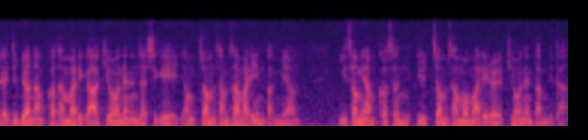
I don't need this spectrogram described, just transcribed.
레즈비언 암컷 한 마리가 키워내는 자식이 0.34마리인 반면 이성애 암컷은 1.35마리를 키워낸답니다.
